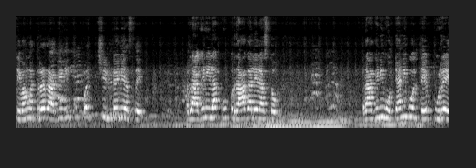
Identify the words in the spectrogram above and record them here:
तेव्हा मात्र रागिणी खूपच चिडलेली असते. रागिणीला खूप राग आलेला असतो. रागिणी मोठ्याने बोलते पुरे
